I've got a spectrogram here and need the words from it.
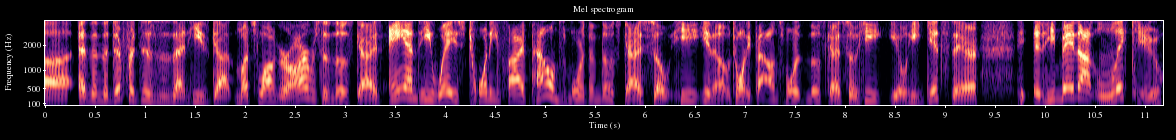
uh, and then the difference is, is that he's got much longer arms than those guys, and he weighs 25 pounds more than those guys. So he, you know, 20 pounds more than those guys. So he, you know, he gets there, and he may not lick you.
